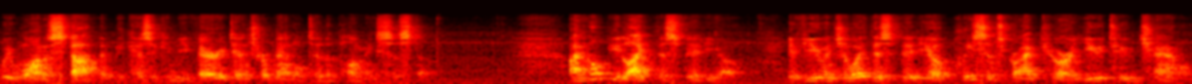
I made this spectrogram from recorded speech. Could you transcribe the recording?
We want to stop it because it can be very detrimental to the plumbing system. I hope you liked this video. If you enjoyed this video, please subscribe to our YouTube channel.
